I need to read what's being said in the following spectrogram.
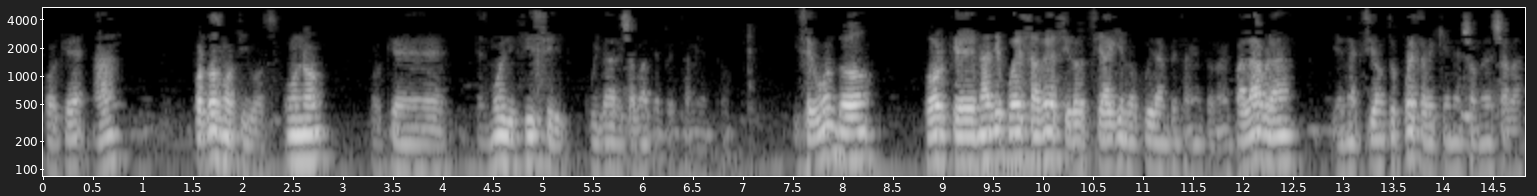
Porque, ah, por dos motivos. Uno, porque es muy difícil cuidar el Shabbat en pensamiento. Y segundo, porque nadie puede saber si, alguien lo cuida en pensamiento no. En palabra y en acción tú puedes saber quién es Shomer Shabbat.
